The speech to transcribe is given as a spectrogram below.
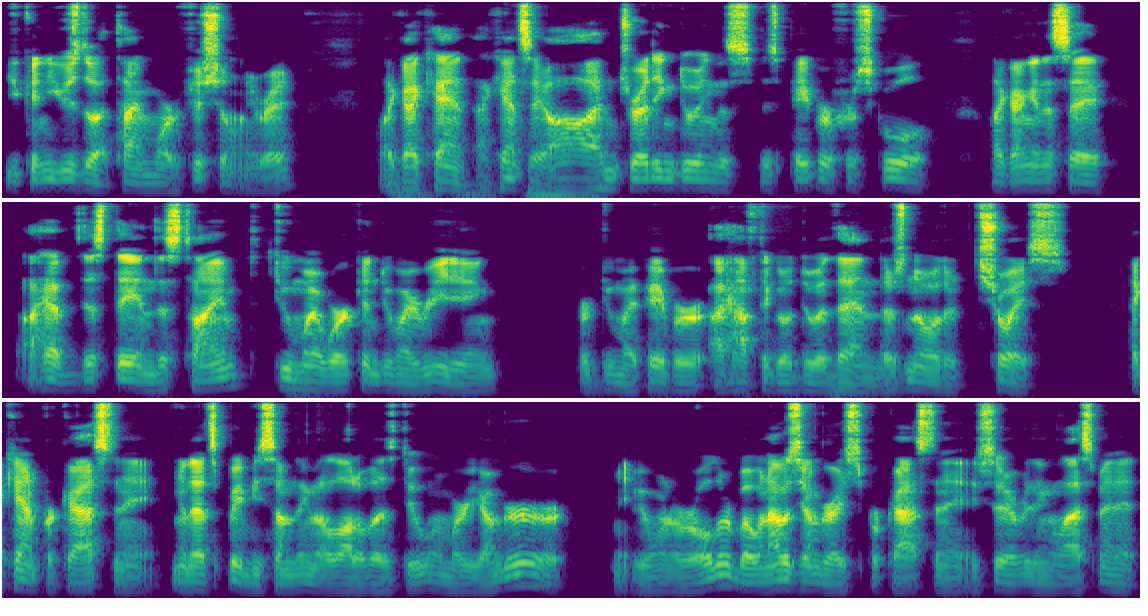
you can use that time more efficiently, right? Like I can't I can't say, oh, I'm dreading doing this this paper for school. Like I'm gonna say, I have this day and this time to do my work and do my reading or do my paper. I have to go do it then. There's no other choice. I can't procrastinate. And that's maybe something that a lot of us do when we're younger or maybe when we're older. But when I was younger, I used to procrastinate. I used to do everything last minute.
